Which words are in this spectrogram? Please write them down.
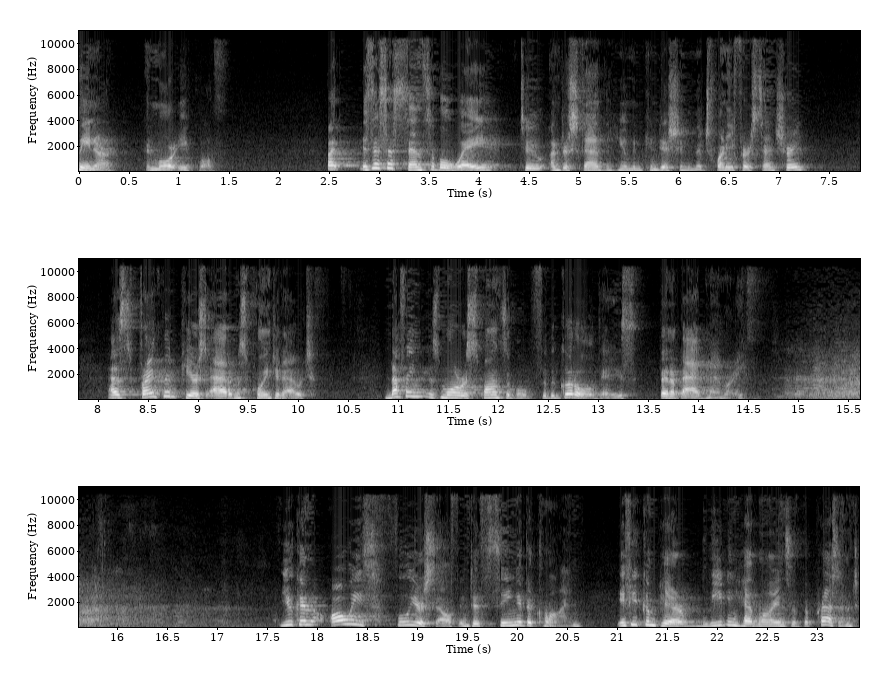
cleaner, and more equal. But is this a sensible way to understand the human condition in the 21st century? As Franklin Pierce Adams pointed out, nothing is more responsible for the good old days than a bad memory. you can always fool yourself into seeing a decline if you compare bleeding headlines of the present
